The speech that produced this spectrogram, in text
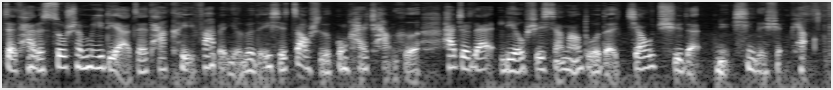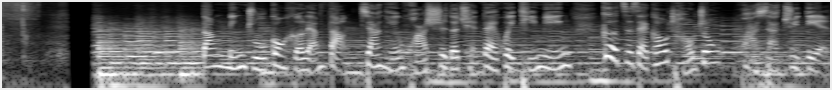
在他的 social media，在他可以发表言论的一些造势的公开场合，他正在流失相当多的郊区的女性的选票。当民主、共和两党嘉年华式的全代会提名，各自在高潮中画下句点。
